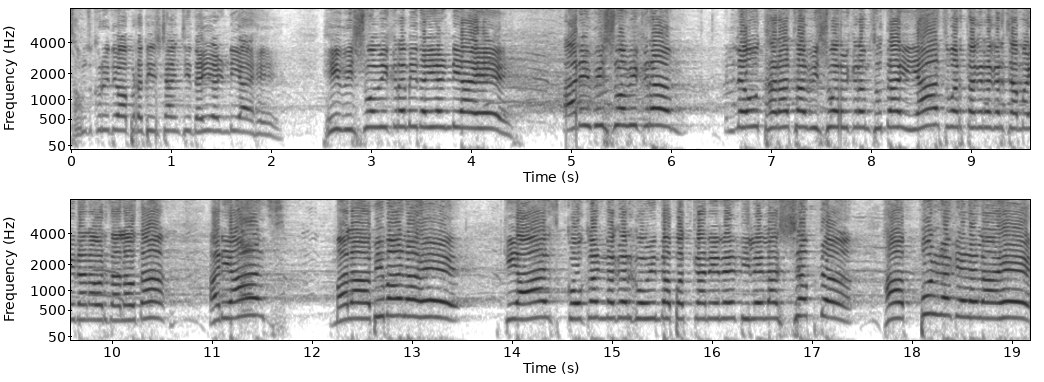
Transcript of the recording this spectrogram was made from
संस्कृती व प्रतिष्ठानची दहीहंडी आहे. ही विश्वविक्रमी दहीहंडी आहे. आणि विश्वविक्रम नऊ थराचा विश्वविक्रम सुद्धा याच वर्तकनगरच्या मैदानावर झाला होता. आणि आज मला अभिमान आहे की आज कोकण नगर गोविंदा पथकाने दिलेला शब्द हा पूर्ण केलेला आहे.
